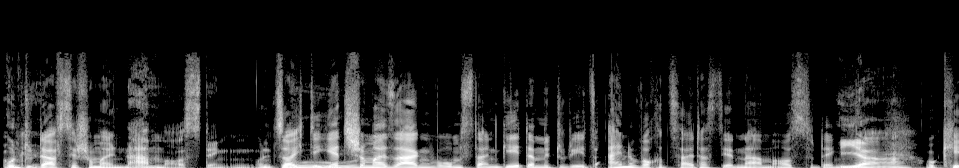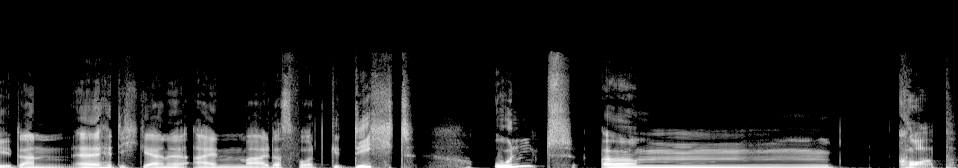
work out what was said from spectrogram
Und du Okay. darfst dir schon mal einen Namen ausdenken. Und soll ich dir jetzt Uh. schon mal sagen, worum es dann geht, damit du dir jetzt eine Woche Zeit hast, dir einen Namen auszudenken? Ja. Okay, dann äh, hätte ich gerne einmal das Wort Gedicht und ähm, Korb.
